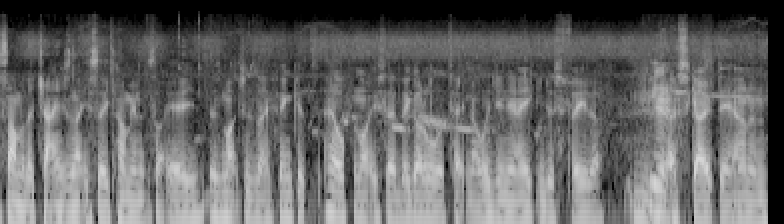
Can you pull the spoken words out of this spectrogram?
some of the changes that you see come in, it's like yeah, you- as much as they think it's helping, like you said, they've got all the technology now. You can just feed a, Yeah. a scope down and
